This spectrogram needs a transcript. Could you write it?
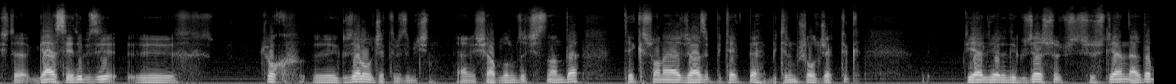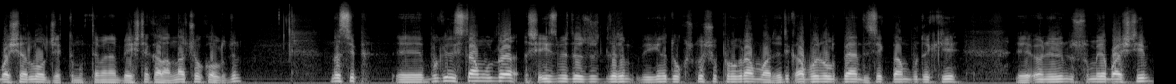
İşte gelseydi bizi e, çok e, güzel olacaktı bizim için. Yani şablonumuz açısından da teki son ayağı cazip bir tekle bitirmiş olacaktık. Diğerleri de güzel sü- süsleyenler de başarılı olacaktı. Muhtemelen 5'te kalanlar çok oldu dün. Nasip. E, bugün İstanbul'da, şey İzmir'de özür dilerim e, yine 9 koşu program var dedik. Abone olup beğendiysek ben buradaki e, önerilerimi sunmaya başlayayım.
